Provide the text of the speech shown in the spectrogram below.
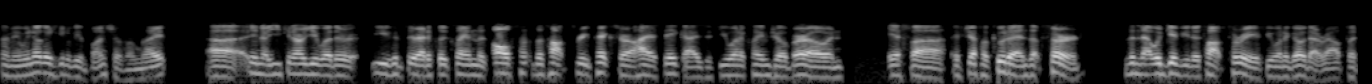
I mean, we know there's going to be a bunch of them, right? Uh, you know, you can argue whether you could theoretically claim that all th- the top three picks are Ohio State guys if you want to claim Joe Burrow, and if uh, if Jeff Okudah ends up third, then that would give you the top three if you want to go that route. But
